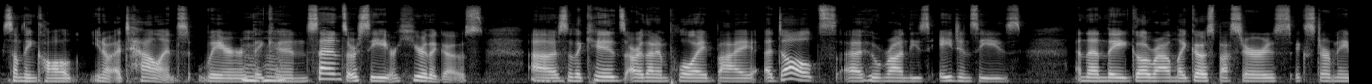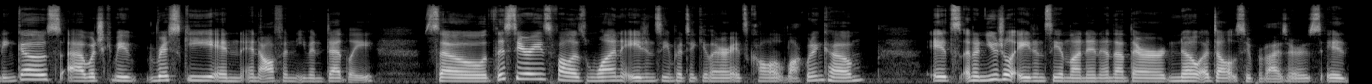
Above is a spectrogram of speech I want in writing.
something called you know a talent where they can sense or see or hear the ghosts. Uh, so the kids are then employed by adults uh, who run these agencies. And then they go around like ghostbusters exterminating ghosts uh, which can be risky and, and often even deadly. So this series follows one agency in particular. It's called lockwood and co it's an unusual agency in London in that there are no adult supervisors. It,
